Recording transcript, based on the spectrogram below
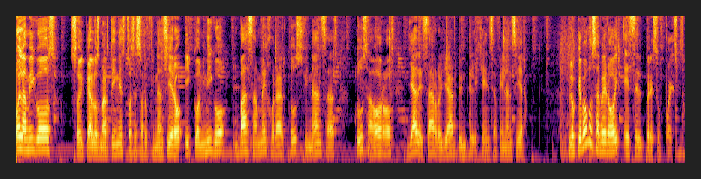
Hola amigos, soy Carlos Martínez, tu asesor financiero, y conmigo vas a mejorar tus finanzas, tus ahorros y a desarrollar tu inteligencia financiera. Lo que vamos a ver hoy es el presupuesto.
